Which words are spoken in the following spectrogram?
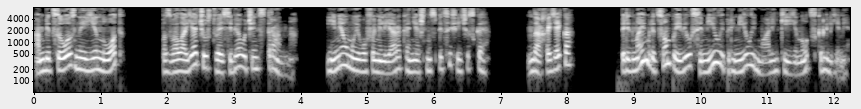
«Амбициозный енот?» — позвала я, чувствуя себя очень странно. Имя у моего фамильяра, конечно, специфическое. «Да, хозяйка?» Перед моим лицом появился милый-примилый маленький енот с крыльями.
